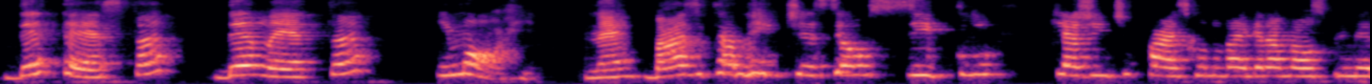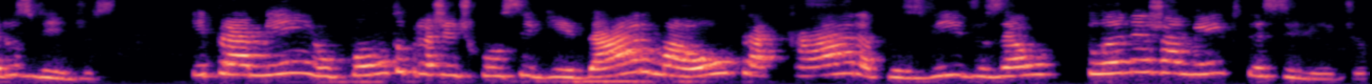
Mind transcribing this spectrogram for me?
detesta, deleta e morre né? Basicamente, esse é o ciclo que a gente faz quando vai gravar os primeiros vídeos. E para mim, o ponto para a gente conseguir dar uma outra cara para os vídeos é o planejamento desse vídeo.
